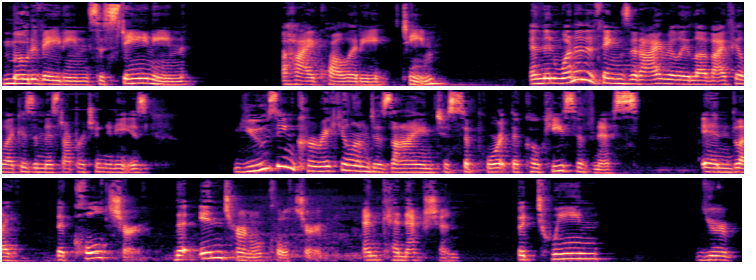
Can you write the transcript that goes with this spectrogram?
motivating, sustaining a high quality team. And then one of the things that I really love, I feel like is a missed opportunity is using curriculum design to support the cohesiveness and like the culture, the internal culture and connection between your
